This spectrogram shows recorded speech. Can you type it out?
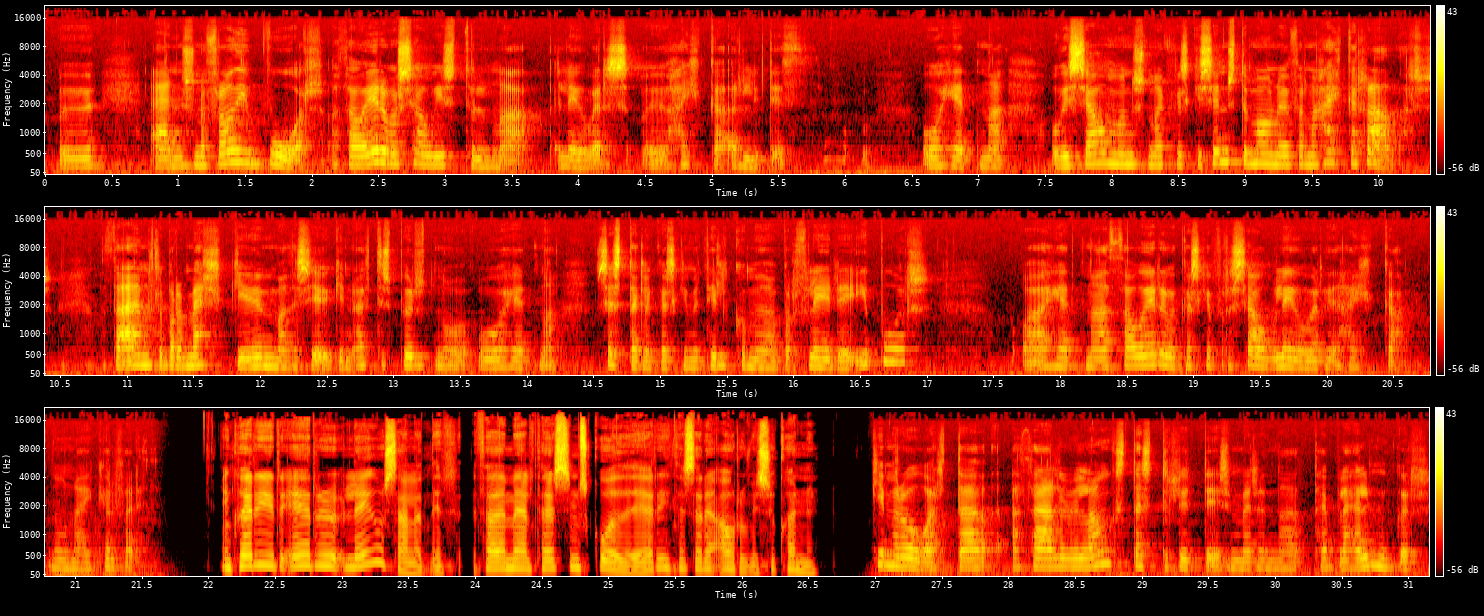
En svona frá því vor þá erum við að sjá ístöluna leiguverðs hækka örlítið og, hérna, og við sjáum hann svona kannski senstu mánu að hækka hraðar og það er náttúrulega bara merki um að þessi ekki eftirspurn og, og hérna, sérstaklega kannski með tilkomið að bara fleiri íbúar og að, hérna, þá erum við kannski að fara að sjá leiguverðið hækka núna í kjölfarið. En hverjir eru leigusalarnir? Það er meðal þess sem skoðið er í þessari áruvísu könnun. Kemur óvart að, að það er alveg langstæstu hluti sem er hérna tæmla helmingur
